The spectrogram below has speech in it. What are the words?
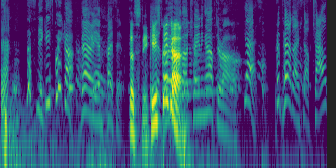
The sneaky squeaker. Very impressive. The sneaky squeaker! of our training after all. Yes. Prepare thyself, child.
